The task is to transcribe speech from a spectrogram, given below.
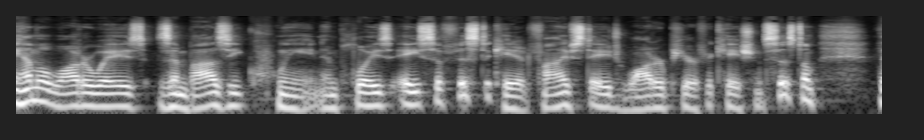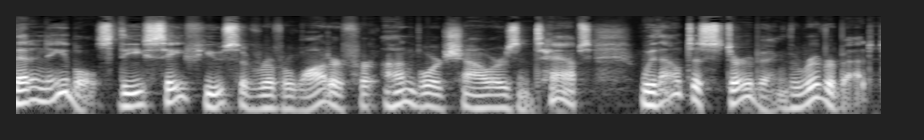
AmaWaterways Zambezi Queen employs a sophisticated five stage water purification system that enables the safe use of river water for onboard showers and taps without disturbing the riverbed.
